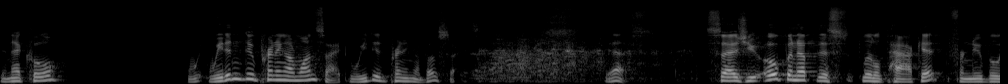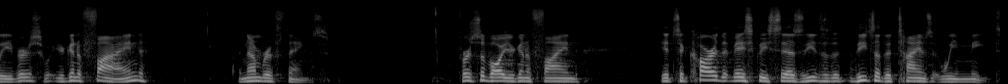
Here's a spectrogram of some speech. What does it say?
Isn't that cool? We, we didn't do printing on one side. We did printing on both sides. yes. So as you open up this little packet for new believers, what you're going to find a number of things. First of all, you're going to find it's a card that basically says these are the, these are the times that we meet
